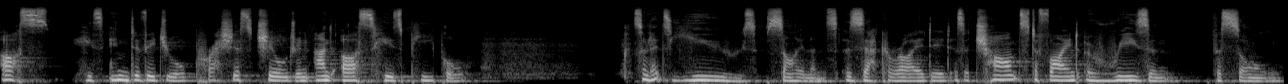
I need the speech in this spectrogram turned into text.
Us, his individual precious children, and us, his people. So let's use silence, as Zechariah did, as a chance to find a reason for song,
